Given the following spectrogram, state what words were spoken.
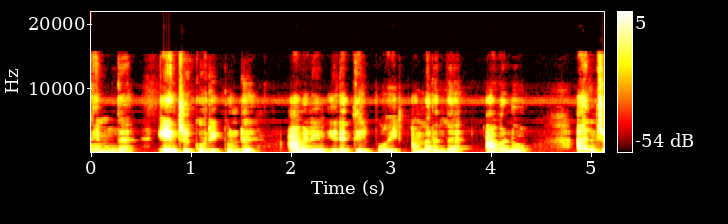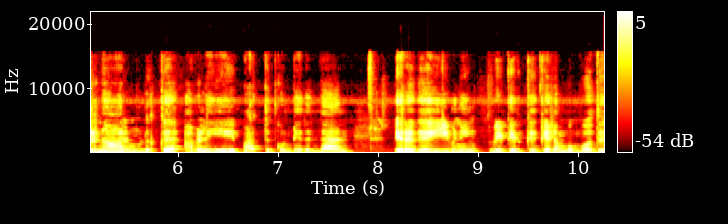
நேம்ங்க என்று கூறிக்கொண்டு அவனின் இடத்தில் போய் அமர்ந்த அவனும் அன்று நாள் முழுக்க அவளையே பார்த்து கொண்டிருந்தான். பிறகு ஈவினிங் வீட்டிற்கு கிளம்பும்போது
